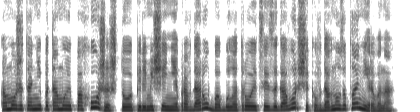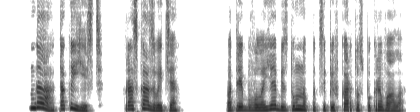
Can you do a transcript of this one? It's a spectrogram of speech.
А может, они потому и похожи, что перемещение правдоруба было троицей заговорщиков давно запланировано? Да, так и есть. Рассказывайте. Потребовала я, бездумно подцепив карту с покрывала.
